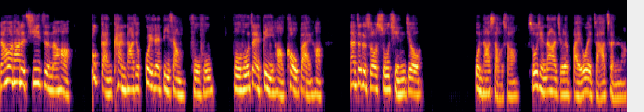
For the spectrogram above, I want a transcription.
然后他的妻子呢哈。不敢看他，就跪在地上，俯伏俯伏在地，哈，叩拜，哈。那这个时候，苏秦就问他嫂嫂，苏秦当然觉得百味杂陈呢。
